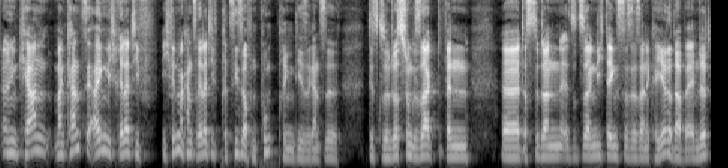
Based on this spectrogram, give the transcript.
im Kern, man kann es ja eigentlich relativ, ich finde, man kann es relativ präzise auf den Punkt bringen, diese ganze Diskussion. Du hast schon gesagt, wenn, äh, dass du dann sozusagen nicht denkst, dass er seine Karriere da beendet.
